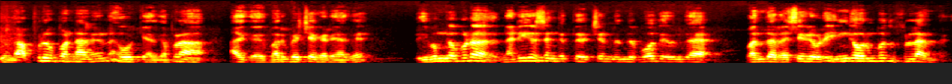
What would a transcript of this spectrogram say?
இவங்க அப்ரூவ் பண்ணாங்கன்னா ஓகே அதுக்கப்புறம் அதுக்கு மறுபேச்சே கிடையாது. இவங்க கூட நடிகர் சங்கத்தை வச்சுருந்த போது இருந்த வந்த ரசிகர்களோட இங்கே வரும்போது ஃபுல்லாக இருந்தது.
